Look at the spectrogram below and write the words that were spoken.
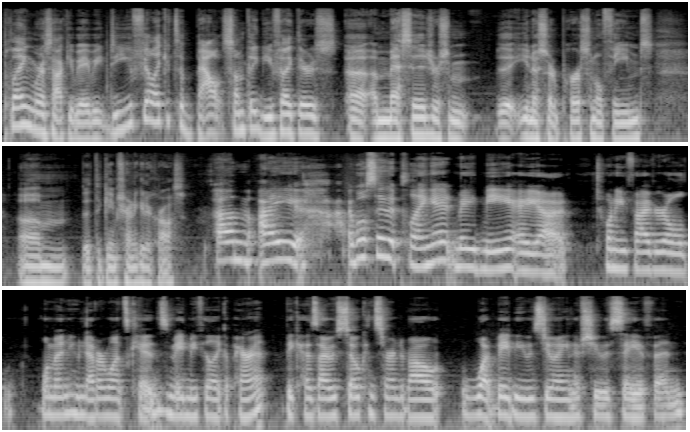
playing Murasaki Baby, do you feel like it's about something? Do you feel like there's a, a message or some uh, you know sort of personal themes um, that the game's trying to get across? Um, I I will say that playing it made me a 25 uh, year old woman who never wants kids made me feel like a parent because I was so concerned about what baby was doing and if she was safe. And,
